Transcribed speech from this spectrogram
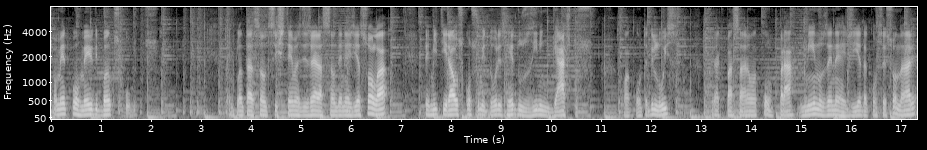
somente por meio de bancos públicos. A implantação de sistemas de geração de energia solar permitirá aos consumidores reduzirem gastos com a conta de luz, já que passarão a comprar menos energia da concessionária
